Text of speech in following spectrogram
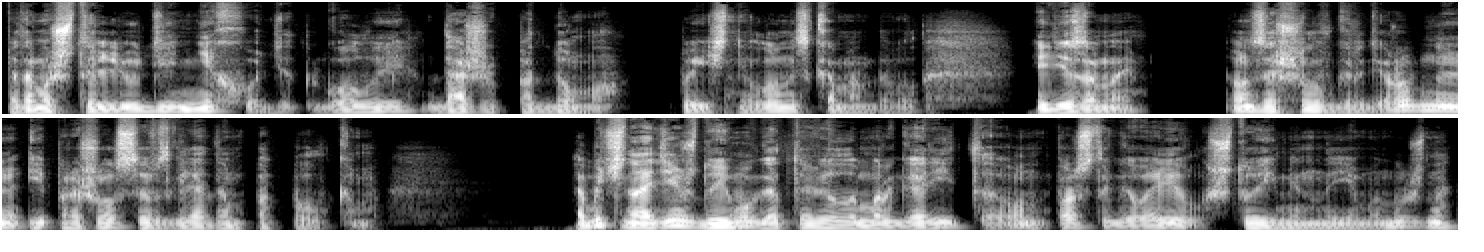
потому что люди не ходят голые даже по дому, — пояснил он и скомандовал. — Иди за мной. Он зашел в гардеробную и прошелся взглядом по полкам. Обычно одежду ему готовила Маргарита, он просто говорил, что именно ему нужно,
